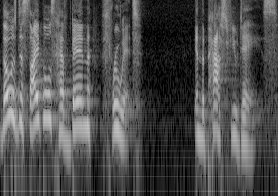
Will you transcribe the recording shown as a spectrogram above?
those disciples have been through it in the past few days.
